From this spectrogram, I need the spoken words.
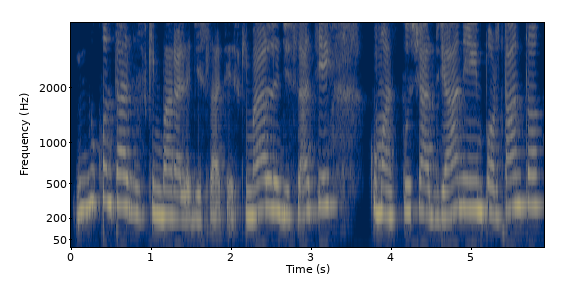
Nu contează schimbarea legislației. Schimbarea legislației, cum a spus și Adrian, e importantă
